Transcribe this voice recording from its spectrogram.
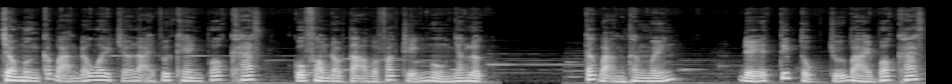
Chào mừng các bạn đã quay trở lại với kênh podcast của Phòng Đào tạo và Phát triển Nguồn Nhân lực. Các bạn thân mến, để tiếp tục chuỗi bài podcast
